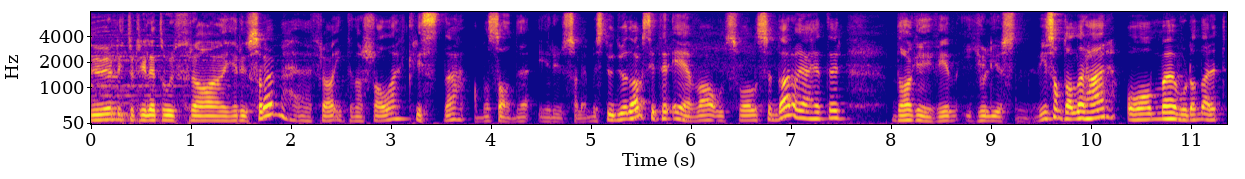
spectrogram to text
Du lytter til et ord fra Jerusalem, eh, fra Internasjonale kristne ambassade Jerusalem. I studio i dag sitter Eva Olsvold Sundar, og jeg heter Dag Øyvind Juliussen. Vi samtaler her om eh, hvordan det er et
